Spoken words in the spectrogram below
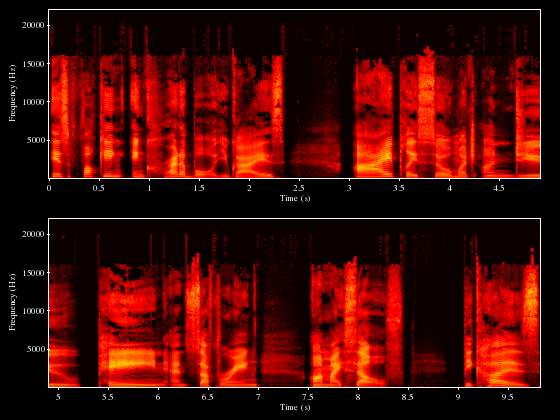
is fucking incredible, you guys. I place so much undue pain and suffering on myself because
